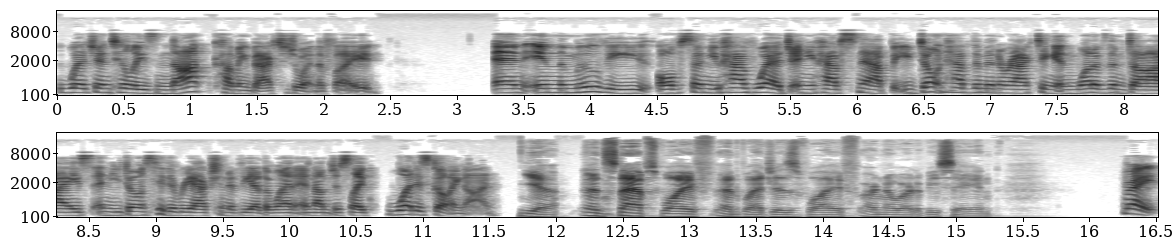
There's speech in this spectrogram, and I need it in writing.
Wedge Antilles not coming back to join the fight. And in the movie, all of a sudden you have Wedge and you have Snap, but you don't have them interacting, and one of them dies, and you don't see the reaction of the other one. And I'm just like, what is going on? Yeah, and Snap's wife and Wedge's wife are nowhere to be seen. Right.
